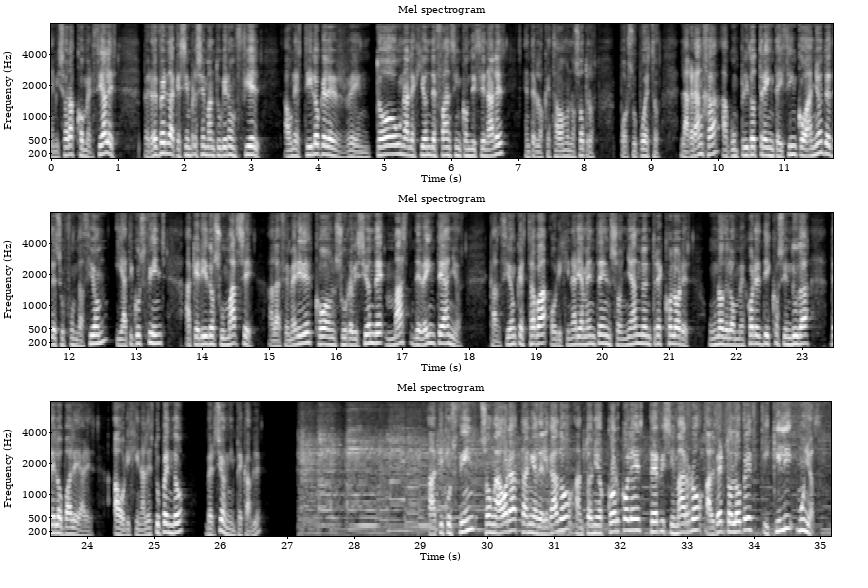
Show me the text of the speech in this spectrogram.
emisoras comerciales. Pero es verdad que siempre se mantuvieron fiel a un estilo que les rentó una legión de fans incondicionales entre los que estábamos nosotros. Por supuesto, La Granja ha cumplido 35 años desde su fundación y Atticus Finch ha querido sumarse a la efemérides con su revisión de Más de 20 años, canción que estaba originariamente en Soñando en Tres Colores, uno de los mejores discos sin duda de los Baleares. A original estupendo, versión impecable. Atticus Finch son ahora Tania Delgado, Antonio Córcoles, Terry Simarro, Alberto López y Kili Muñoz.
